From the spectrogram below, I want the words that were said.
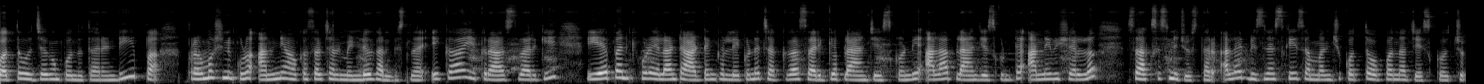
కొత్త ఉద్యోగం పొందుతారండి. ప ప్రమోషన్ కూడా అన్ని అవకాశాలు చాలా మెండుగా కనిపిస్తున్నాయి. ఇక ఈ క్రాస్ వారికి ఏ పనికి కూడా ఎలాంటి ఆటంకం లేకుండా చక్కగా సరిగ్గా ప్లాన్ చేసుకోండి. అలా ప్లాన్ చేసుకుంటే అన్ని విషయాల్లో సక్సెస్ని చూస్తారు. అలాగే బిజినెస్కి సంబంధించి కొత్త ఒప్పందాలు చేసుకోవచ్చు.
